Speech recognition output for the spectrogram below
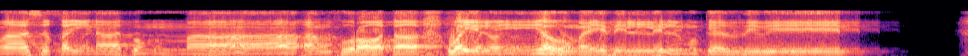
واسقيناكم ماء فراتا ويل يومئذ للمكذبين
